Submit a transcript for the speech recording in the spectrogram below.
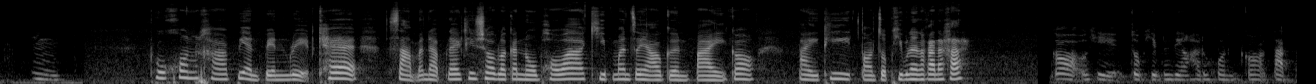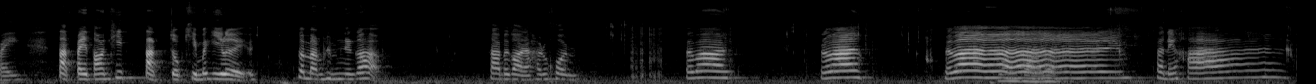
ทุกคนคะเปลี่ยนเป็นเรทแค่ 3 อันดับแรกที่ชอบแล้วกันเนอะเพราะว่าคลิปมันจะยาวเกินไปก็ไปที่ตอนจบคลิปเลยแล้วกันนะคะ ก็โอเค จบคลิปจริงๆแล้วค่ะทุกคนก็ตัดไป ตัดไปตอนที่ตัดจบคลิปเมื่อกี้เลยสำหรับคลิปนี้ก็ลาไปก่อนนะคะทุกคนบ๊ายบายบ๊ายบายบ๊ายบายสวัสดีค่ะ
